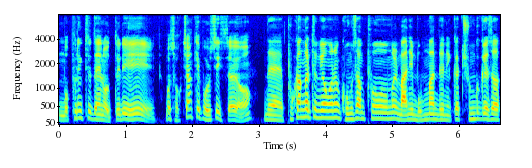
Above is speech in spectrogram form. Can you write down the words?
뭐 프린트된 옷들이 뭐 적지 않게 볼 수 있어요. 네, 북한 같은 경우는 공산품을 많이 못 만드니까 중국에서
